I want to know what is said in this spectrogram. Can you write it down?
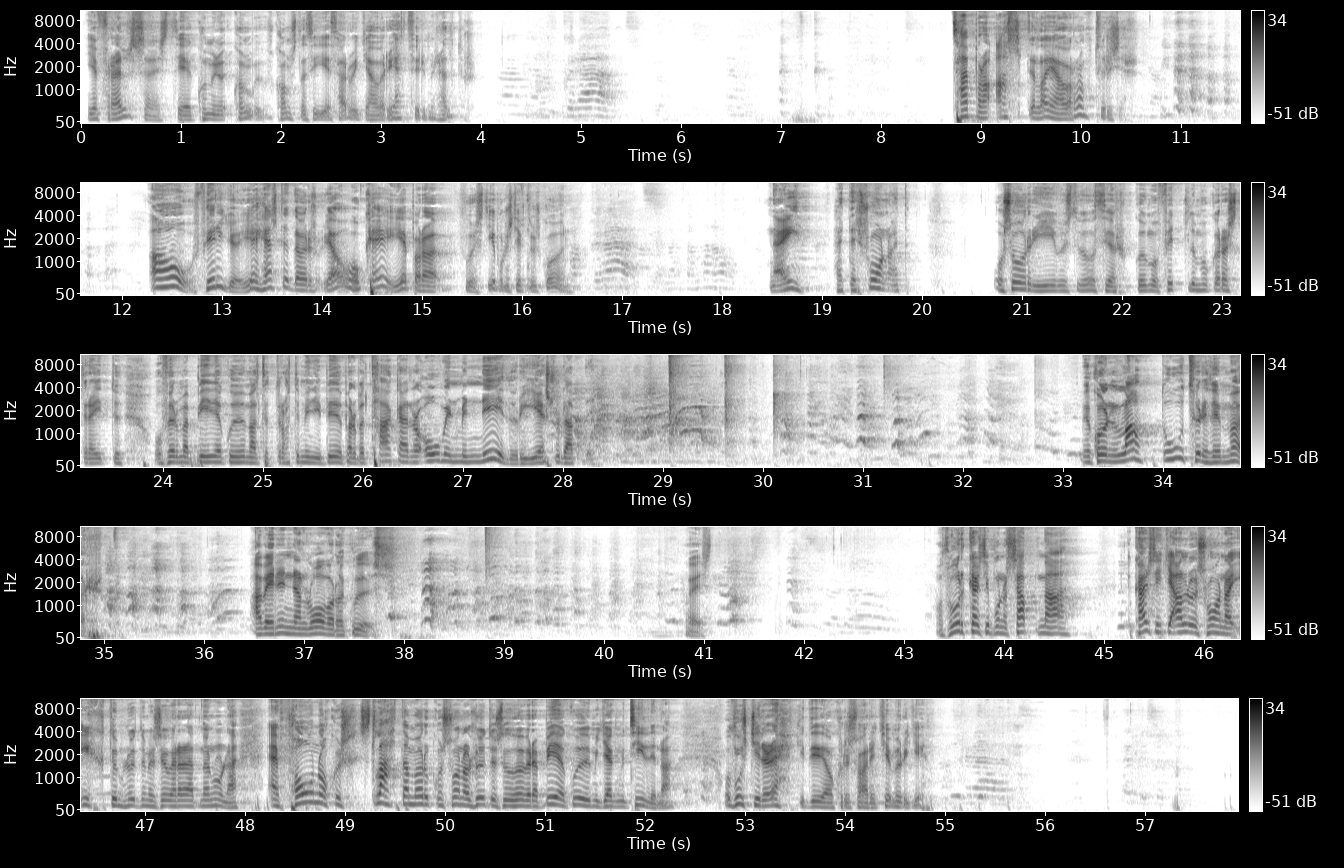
Ég frelsaðist þegar kom, kom, komst að því ég þarf ekki að hafa rétt fyrir mér heldur. Það er bara allt lagi að hafa rámt fyrir sér á, fyrir ekki, ég held þetta að vera, já, ok, ég er bara, þú veist, ég er búin að skipta um skoðun. Nei, þetta er svona, og svo rífust við og þjörgum og fyllum okkur að streitu og förum að byggja Guðum allt, dróttir mín, ég byggja bara að taka þennar óvinn minn niður í Jésu nafni. Við komum langt út fyrir þau mörg að vera innan lofarða Guðs. Veist og þú er kannski búin að sapna kannski ekki alveg svona ykt um hlutum eins og við erum að refna núna en þó nokkuð slatta mörgum svona hlutum sem þú hefur verið að byggja Guðum í gegnum tíðina. Og þú stýrir ekkit í því á hverju svari kemur ekki.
